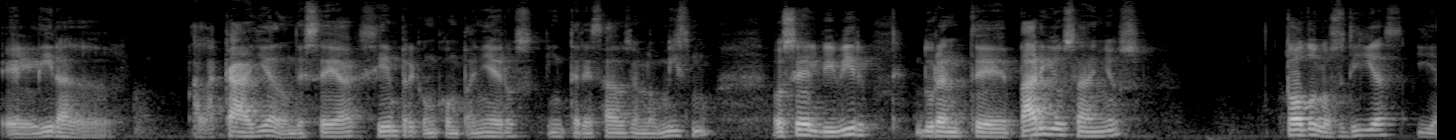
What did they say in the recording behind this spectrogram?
el ir al, a la calle, a donde sea, siempre con compañeros interesados en lo mismo. O sea, el vivir durante varios años, todos los días y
